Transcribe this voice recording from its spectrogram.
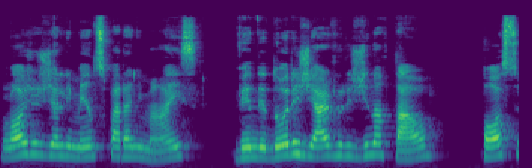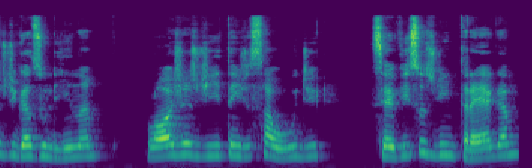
lojas de alimentos para animais, vendedores de árvores de Natal, postos de gasolina, lojas de itens de saúde, serviços de entrega,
